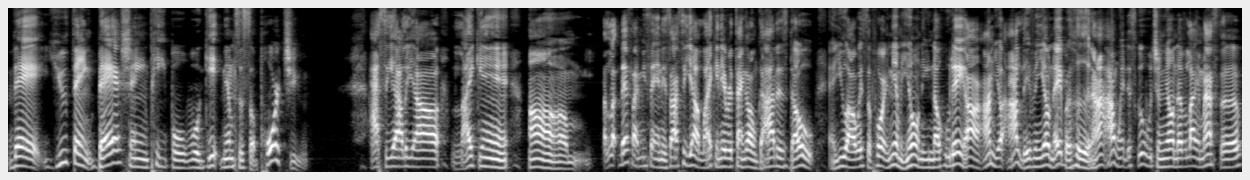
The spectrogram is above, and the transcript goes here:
that you think bashing people will get them to support you. I see all of y'all liking um that's like me saying this. I see y'all liking everything on God is dope, and you always supporting them. You don't even know who they are. I'm your. I live in your neighborhood. I, I went to school with you, and you don't never like my stuff.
